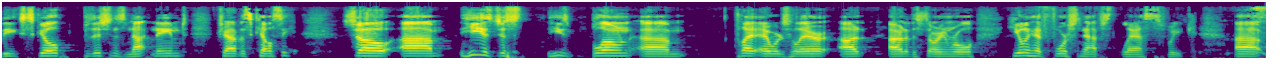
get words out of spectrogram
the skill positions not named Travis Kelce. So um, he is just he's blown um, Clyde Edwards Helaire out out of the starting role. He only had four snaps last week. Uh,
